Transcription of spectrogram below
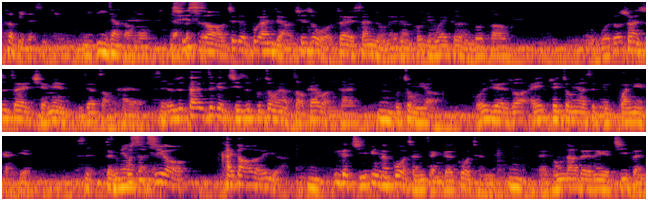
特别的事情？你印象当中？其实哦，这个不敢讲。其实我在三种来讲，头颈外科很多刀，我都算是在前面比较早开了。是就是，但是这个其实不重要，早开晚开嗯不重要。我就觉得说，哎，最重要是那个观念改变，是整个不是只有开刀而已了。嗯一个疾病的过程，整个过程，嗯哎，从它的那个基本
